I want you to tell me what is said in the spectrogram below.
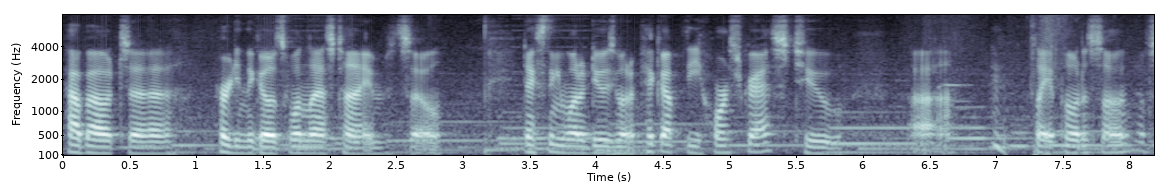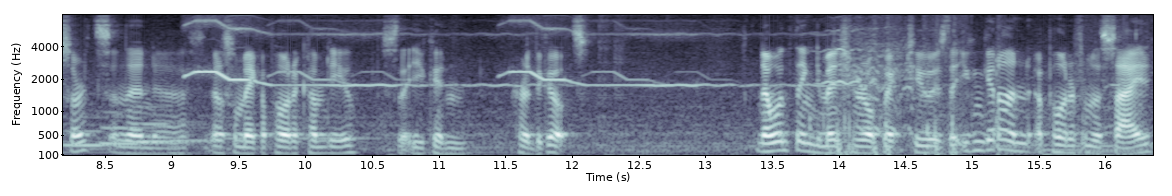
how about uh, herding the goats one last time? So next thing you want to do is you want to pick up the horse grass to uh, a Epona song of sorts, and then uh, this will make Epona come to you so that you can herd the goats. Now, one thing to mention real quick too is that you can get on a Epona from the side,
